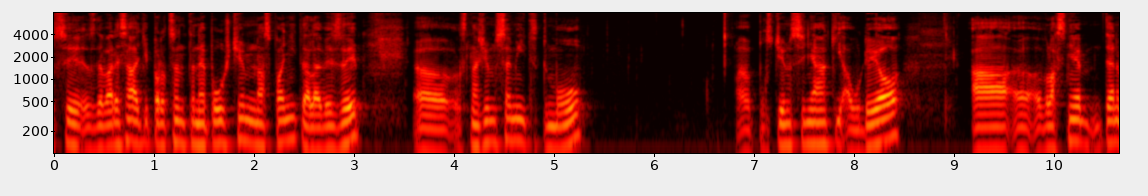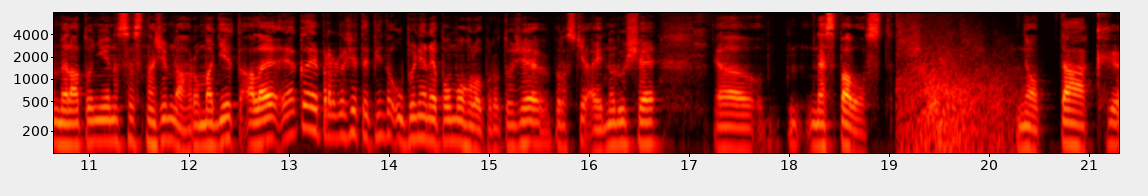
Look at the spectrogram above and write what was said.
si z 90% nepouštím na spaní televizi, snažím se mít tmu, pustím si nějaký audio, a e, vlastně ten melatonin se snažím nahromadit, ale jako je pravda, že teď mi to úplně nepomohlo, protože prostě a jednoduše e, nespavost. No, tak, e,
